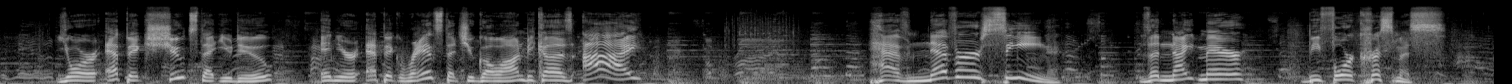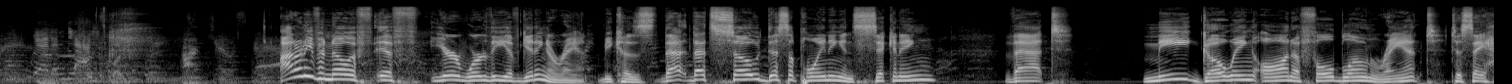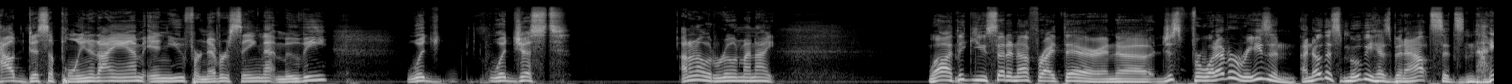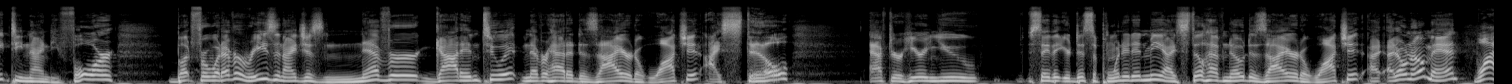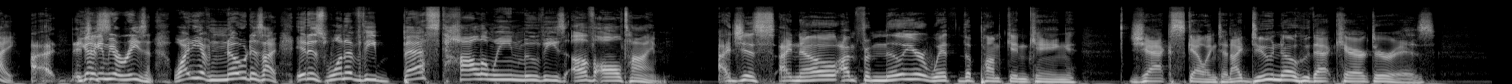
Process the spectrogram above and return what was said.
your epic shoots that you do and your epic rants that you go on because I have never seen The Nightmare Before Christmas. I don't even know if if you're worthy of getting a rant because that that's so disappointing and sickening that me going on a full-blown rant to say how disappointed I am in you for never seeing that movie would would just I don't know, it would ruin my night. Well, I think you said enough right there. And uh, just for whatever reason, I know this movie has been out since 1994, But for whatever reason, I just never got into it, never had a desire to watch it. I still, after hearing you say that you're disappointed in me, I still have no desire to watch it. I, I don't know, man. Why? I, You gotta just- give me a reason. Why do you have no desire? It is one of the best Halloween movies of all time. I just, I know I'm familiar with the Pumpkin King, Jack Skellington. I do know who that character is,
